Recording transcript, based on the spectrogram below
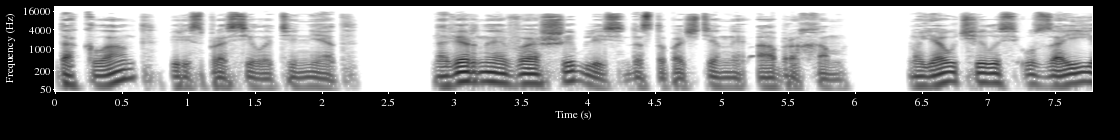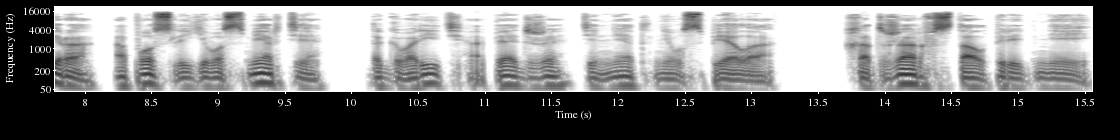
«Доклант?» — переспросила Тенет. Наверное, вы ошиблись, достопочтенный Абрахам. Но я училась у Заира, а после его смерти договорить, опять же, Тенет не успела. Хаджар встал перед ней.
